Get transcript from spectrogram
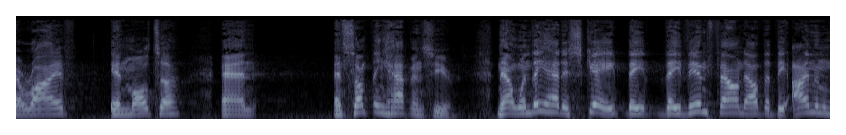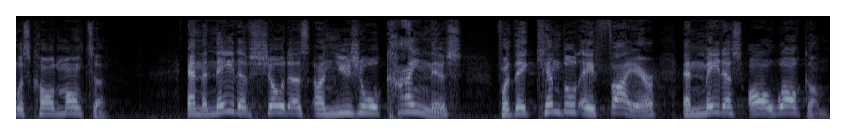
arrive in Malta, and, and something happens here. Now, when they had escaped, they, they then found out that the island was called Malta. And the natives showed us unusual kindness, for they kindled a fire and made us all welcome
